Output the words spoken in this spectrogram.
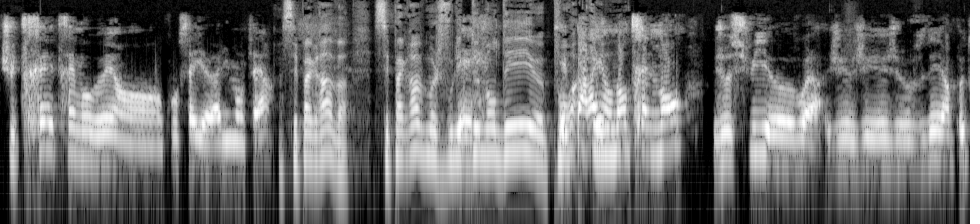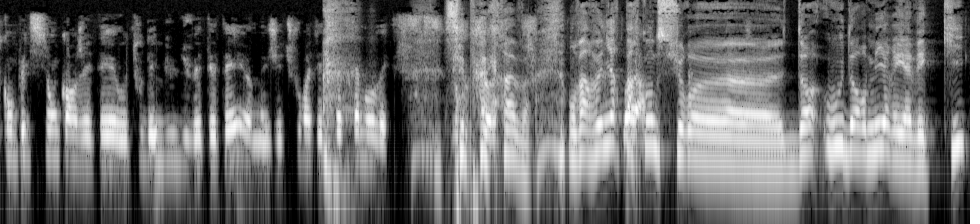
Je suis très, très mauvais en conseil euh, alimentaire. C'est pas grave. C'est pas grave. Moi, je voulais Et- te demander euh, pour. Et pareil en entraînement, je suis, euh, voilà, je, j'ai- je faisais un peu de compétition quand j'étais au tout début du VTT, euh, mais j'ai toujours été très, très mauvais. C'est pas grave. On va revenir par Voilà. contre sur euh, dans- où dormir et avec qui.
